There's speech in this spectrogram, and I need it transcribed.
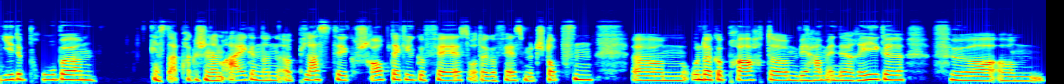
jede Probe ist da praktisch in einem eigenen äh, Plastik-Schraubdeckelgefäß oder Gefäß mit Stopfen ähm, untergebracht. Ähm, wir haben in der Regel für ähm,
